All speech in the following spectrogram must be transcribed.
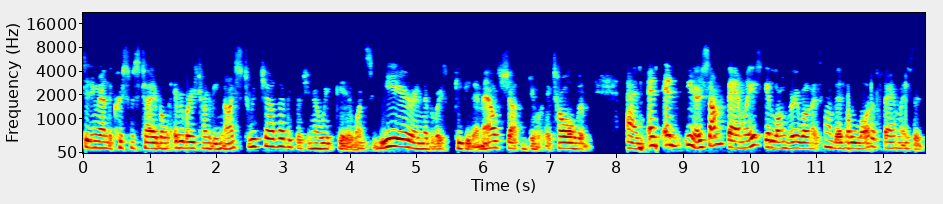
sitting around the Christmas table, everybody's trying to be nice to each other because you know we get once a year and everybody's keeping their mouths shut and doing what they're told. And and and and you know, some families get along very well and it's fine. There's a lot of families that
